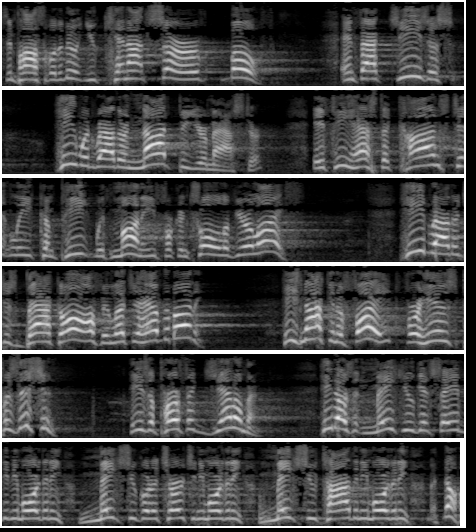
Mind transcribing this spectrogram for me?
It's impossible to do it. You cannot serve both. In fact, Jesus, he would rather not be your master if he has to constantly compete with money for control of your life. He'd rather just back off and let you have the money. He's not going to fight for his position. He's a perfect gentleman. He doesn't make you get saved any more than he makes you go to church any more than he makes you tithe any more than he. No,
